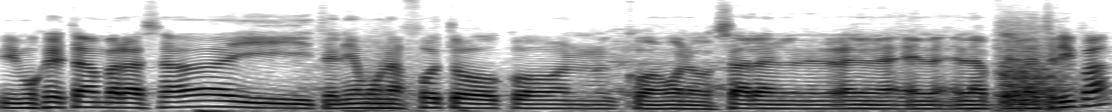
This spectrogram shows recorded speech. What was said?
mi mujer estaba embarazada y teníamos una foto con, con bueno, Sara en, en- en- en la, en la tripa.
